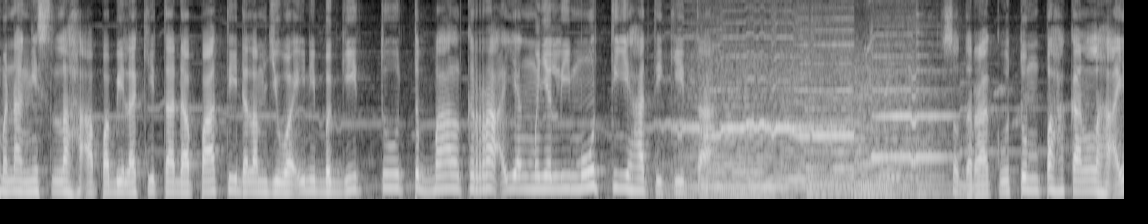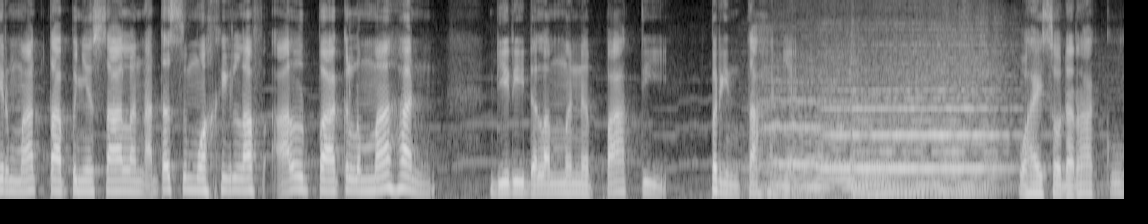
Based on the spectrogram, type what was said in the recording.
Menangislah apabila kita dapati dalam jiwa ini begitu tebal kerak yang menyelimuti hati kita. Saudaraku, tumpahkanlah air mata penyesalan atas semua khilaf alpa kelemahan diri dalam menepati perintahnya. Wahai saudaraku,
